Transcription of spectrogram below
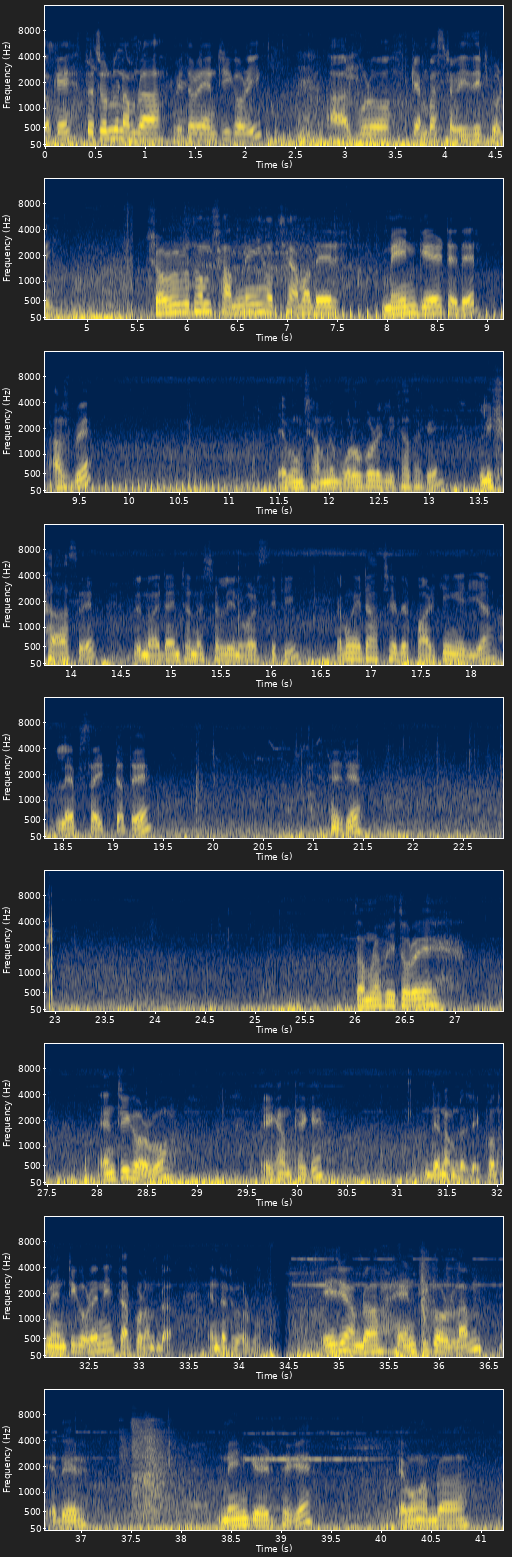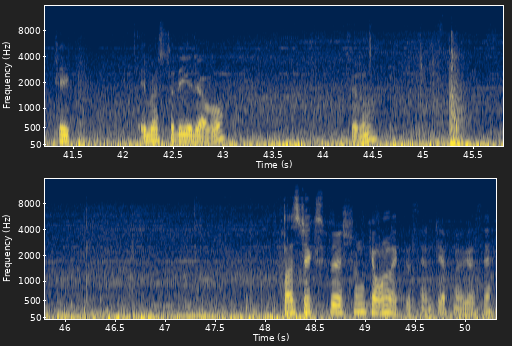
ওকে তো? চলুন আমরা ভিতরে এন্ট্রি করি আর পুরো ক্যাম্পাসটা ভিজিট করি। সর্বপ্রথম সামনেই হচ্ছে আমাদের মেইন গেট এদের আসবে। এবং সামনে বড় করে লেখা থাকে, লেখা আছে যে নয়ডা ইন্টারন্যাশনাল ইউনিভার্সিটি এবং এটা হচ্ছে এদের পার্কিং এরিয়া লেফট সাইডটাতে। এই যে। তো আমরা ভিতরে এন্ট্রি করব এখান থেকে। দেন আমরা যাই। প্রথমে এন্ট্রি করে নিই, তারপর আমরা এন্টার করব। এই যে আমরা এন্ট্রি করলাম এদের মেইন গেট থেকে এবং আমরা ঠিক এই বাসটা দিয়ে যাব। চলুন। ফার্স্ট এক্সপ্রেশন কেমন লাগতেছে আন্টি আপনার কাছে?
